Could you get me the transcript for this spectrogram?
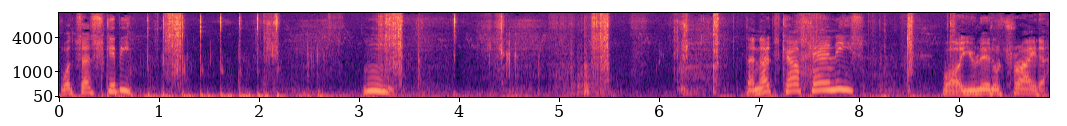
what's that skippy mm. they're not calf candies well, you little traitor.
